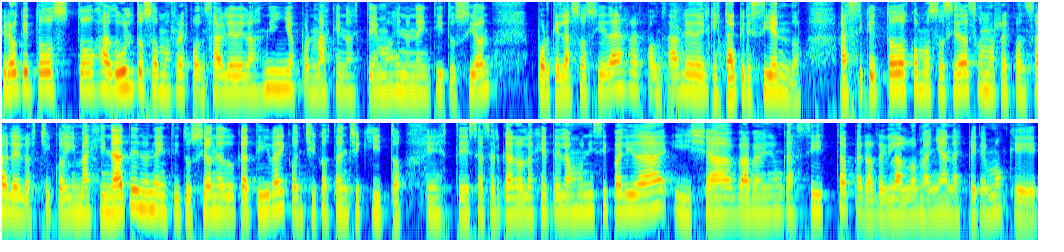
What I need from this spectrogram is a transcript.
Creo que todos, todos adultos somos responsables de los niños, por más que no estemos en una institución, porque la sociedad es responsable del que está creciendo. Así que todos como sociedad somos responsables de los chicos. Imagínate en una institución educativa y con chicos tan chiquitos. Este, se acercaron la gente de la municipalidad y ya va a venir un gasista para arreglarlo mañana. Esperemos que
